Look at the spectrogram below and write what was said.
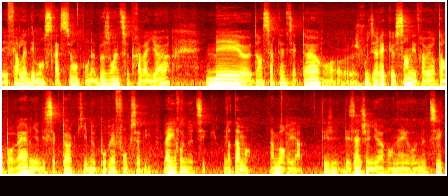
et faire la démonstration qu'on a besoin de ce travailleur. Mais euh, dans certains secteurs, euh, je vous dirais que sans les travailleurs temporaires, il y a des secteurs qui ne pourraient fonctionner. L'aéronautique, notamment, à Montréal. Des, ingénieurs en aéronautique,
